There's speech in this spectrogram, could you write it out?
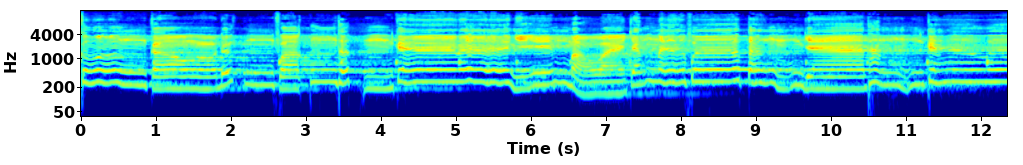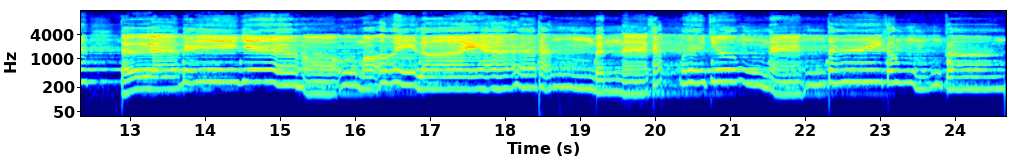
con cầu đức phật thích ca nhiệm màu chánh pháp tân vàng khắp chúng nạn tay không còn.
